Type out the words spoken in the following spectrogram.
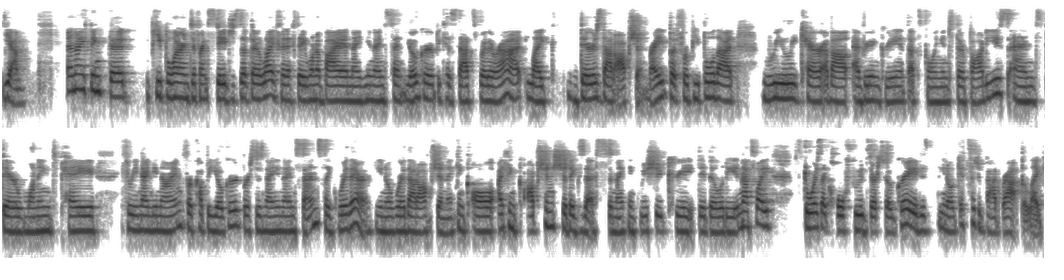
Yeah. And I think that people are in different stages of their life. And if they want to buy a 99 cent yogurt because that's where they're at, like there's that option, right? But for people that really care about every ingredient that's going into their bodies and they're wanting to pay 3.99 for a cup of yogurt versus 99 cents, like we're there, you know, we're that option. I think all, I think options should exist. And I think we should create the ability. And that's why stores like Whole Foods are so great is, you know, it gets such a bad rap, but like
